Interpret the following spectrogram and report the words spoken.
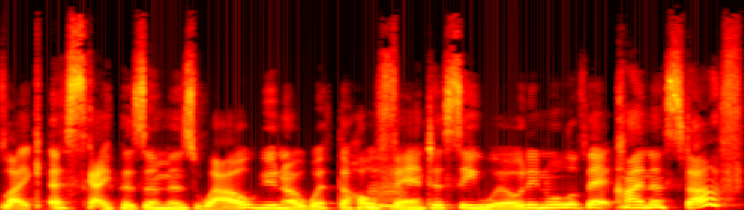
like escapism as well, you know, with the whole Mhm. fantasy world and all of that kind of stuff.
